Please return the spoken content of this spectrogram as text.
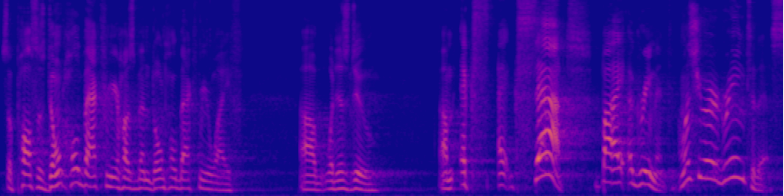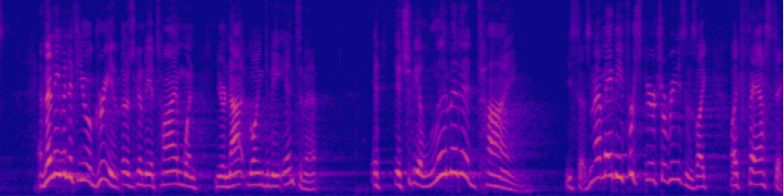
So Paul says, don't hold back from your husband, don't hold back from your wife uh, what is due. Um, ex- except by agreement, unless you are agreeing to this. And then, even if you agree that there's going to be a time when you're not going to be intimate, it, it should be a limited time, he says. And that may be for spiritual reasons, like, like fasting.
